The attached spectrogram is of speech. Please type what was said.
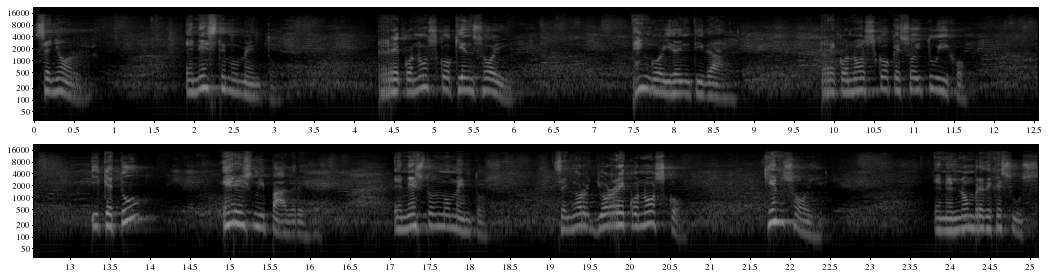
Señor, en este momento reconozco quién soy, tengo identidad reconozco que soy tu hijo y que tú eres mi padre. En estos momentos, Señor, yo reconozco quién soy. En el nombre de Jesús,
